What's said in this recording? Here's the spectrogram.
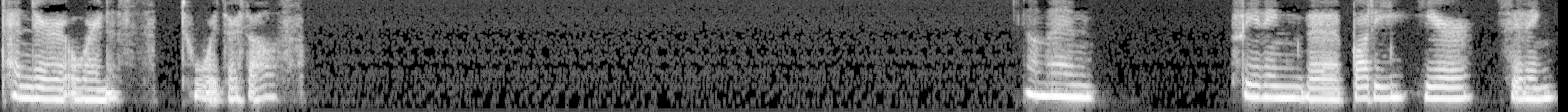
tender awareness towards ourselves. And then feeling the body here sitting,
